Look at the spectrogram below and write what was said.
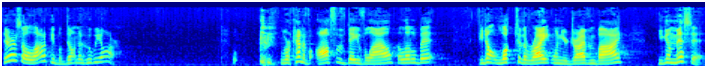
there's a lot of people don't know who we are. We're kind of off of Dave Lyle a little bit. If you don't look to the right when you're driving by, you're going to miss it.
